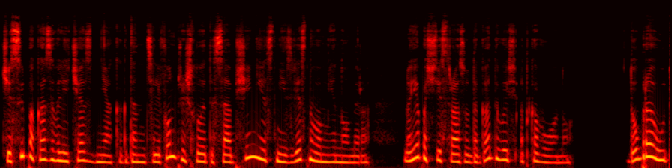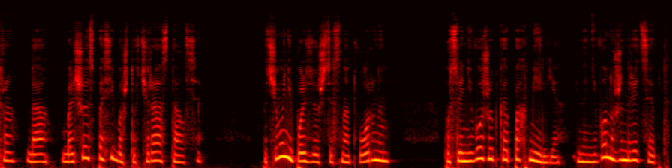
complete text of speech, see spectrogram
Часы показывали час дня, когда на телефон пришло это сообщение с неизвестного мне номера – но я почти сразу догадываюсь, от кого оно. «Доброе утро. Да, большое спасибо, что вчера остался. Почему не пользуешься снотворным? После него жуткое похмелье, и на него нужен рецепт,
